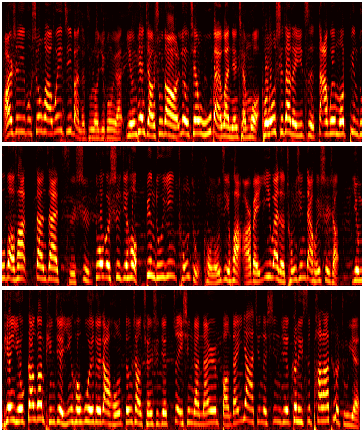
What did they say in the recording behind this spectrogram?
而是一部生化危机版的《侏罗纪公园》影片，讲述到六千五百万年前末恐龙时代的一次大规模病毒爆发，但在此事多个世纪后，病毒因重组恐龙计划而被意外的重新带回世上。影片由刚刚凭借《银河护卫队》大红登上全世界最性感男人榜单亚军的星爵克里斯·帕拉特主演，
